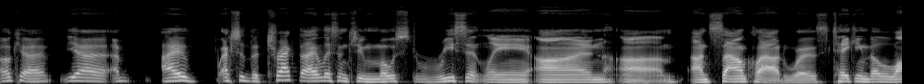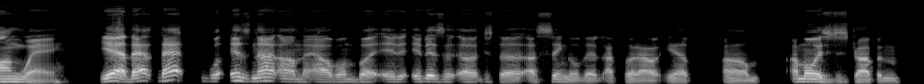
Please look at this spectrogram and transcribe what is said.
okay, yeah, I'm. I actually the track that I listened to most recently on um on SoundCloud was "Taking the Long Way." Yeah, that that is not on the album, but it it is a, uh, just a, a single that I put out. Yep. Um, I'm always just dropping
